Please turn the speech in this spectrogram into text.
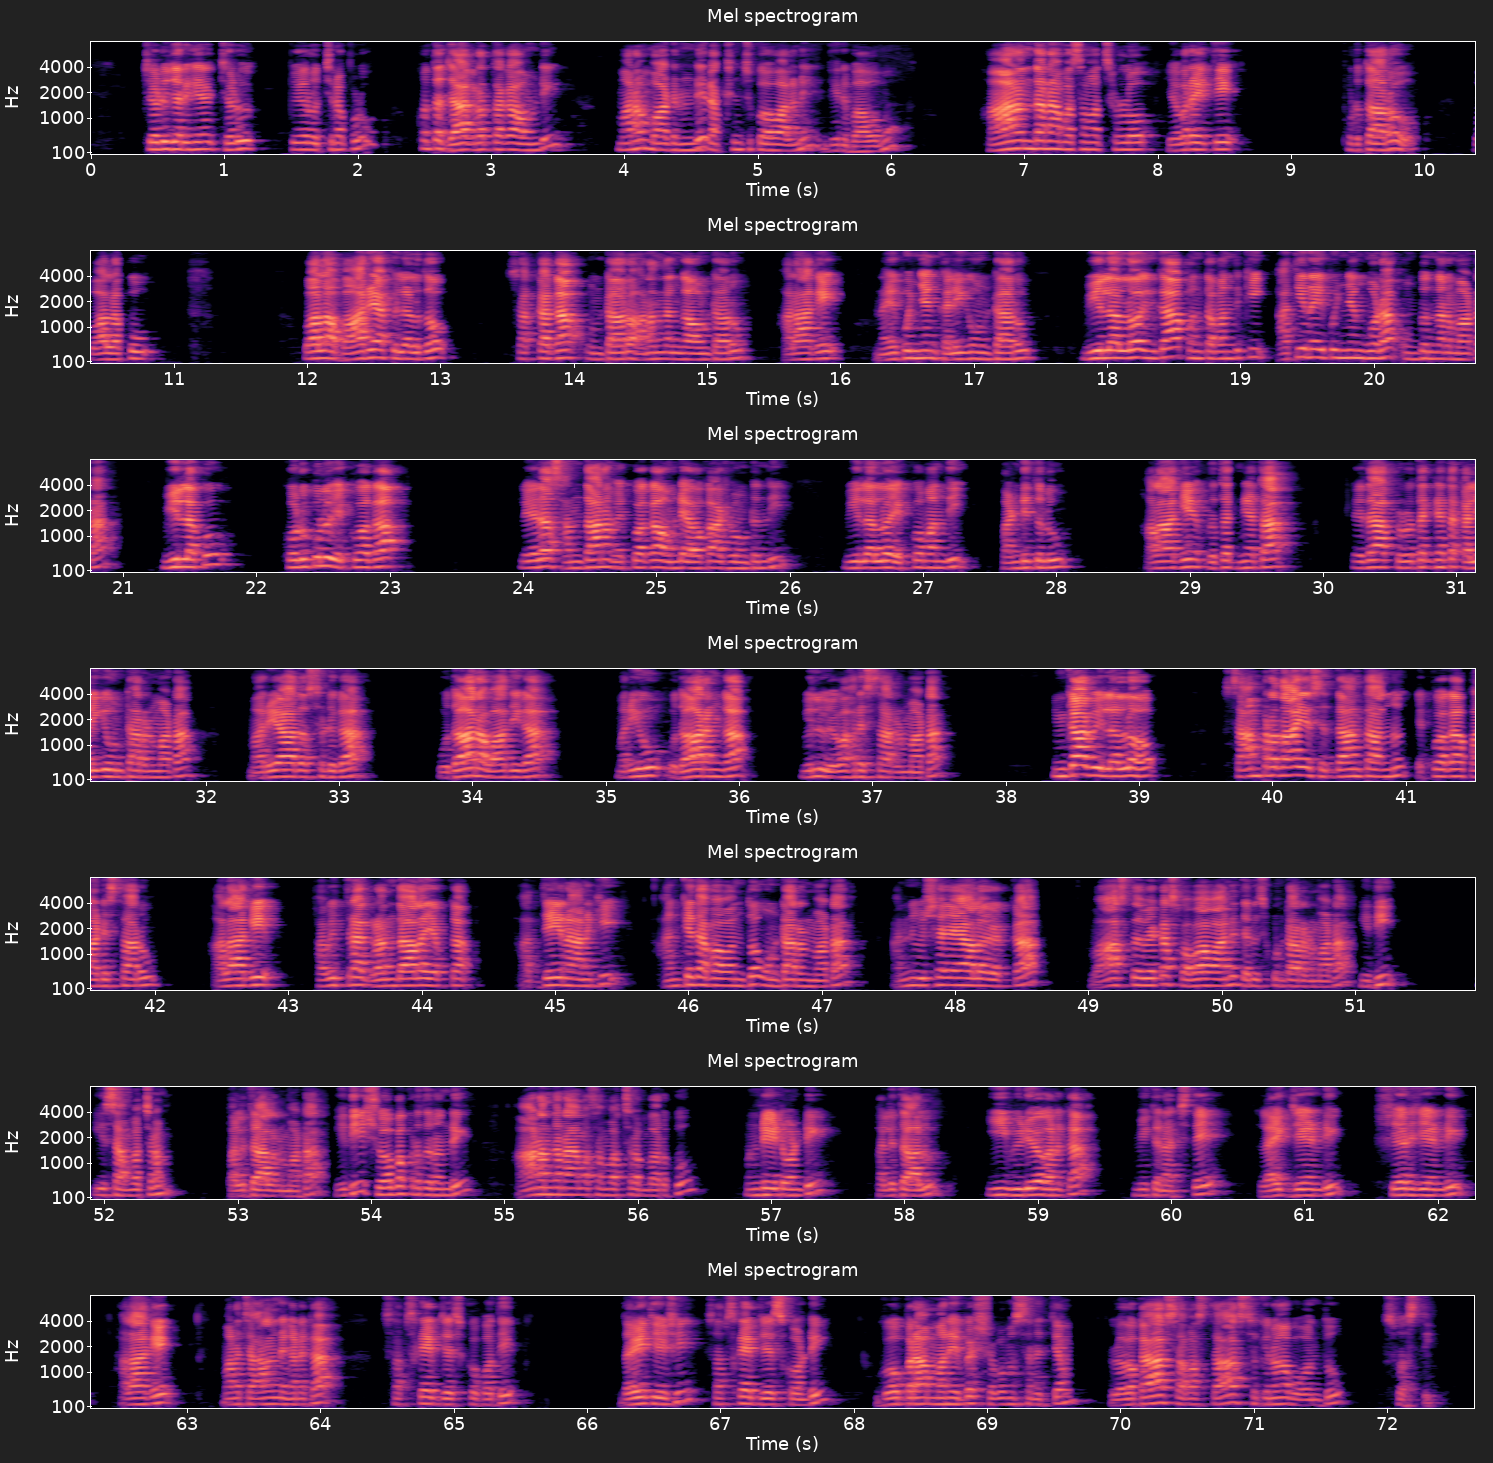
చెడు జరిగిన చెడు పేరు వచ్చినప్పుడు కొంత జాగ్రత్తగా ఉండి మనం వాటి నుండి రక్షించుకోవాలని దీని భావము. ఆనందనామ సంవత్సరంలో ఎవరైతే పుడతారో వాళ్ళకు వాళ్ళ భార్య పిల్లలతో చక్కగా ఉంటారు ఆనందంగా ఉంటారు. అలాగే నైపుణ్యం కలిగి ఉంటారు. వీళ్ళల్లో ఇంకా కొంతమందికి అతి నైపుణ్యం కూడా ఉంటుందన్నమాట. వీళ్ళకు కొడుకులు ఎక్కువగా లేదా సంతానం ఎక్కువగా ఉండే అవకాశం ఉంటుంది. వీళ్ళల్లో ఎక్కువ మంది పండితులు అలాగే కృతజ్ఞత లేదా కృతజ్ఞత కలిగి ఉంటారనమాట మర్యాదస్తుడిగా ఉదారవాదిగా మరియు ఉదారంగా వీళ్ళు వ్యవహరిస్తారనమాట ఇంకా వీళ్ళల్లో సాంప్రదాయ సిద్ధాంతాలను ఎక్కువగా పాటిస్తారు. అలాగే పవిత్ర గ్రంథాల యొక్క అధ్యయనానికి అంకిత భావంతో ఉంటారనమాట అన్ని విషయాల యొక్క వాస్తవిక స్వభావాన్ని తెలుసుకుంటారనమాట ఇది ఈ సంవత్సరం ఫలితాలన్నమాట. ఇది శోభకృతి నుండి ఆనందనామ సంవత్సరం వరకు ఉండేటువంటి ఫలితాలు. ఈ వీడియో కనుక మీకు నచ్చితే లైక్ చేయండి షేర్ చేయండి. అలాగే మన ఛానల్ని కనుక సబ్స్క్రైబ్ చేసుకోకపోతే దయచేసి సబ్స్క్రైబ్ చేసుకోండి. గోబ్రాహ్మణేభ్య శుభం నిత్యం లోకా సమస్త సుఖినో భవంతు. స్వస్తి.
